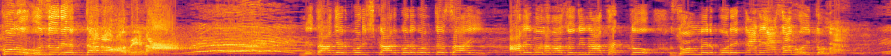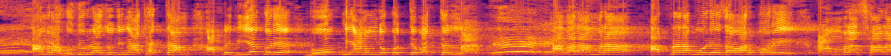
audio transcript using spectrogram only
কোন হুজুরের দ্বারা হবে না। নেতাদের পরিষ্কার করে বলতে চাই আলেম ওলামা যদি না থাকতো, জন্মের পরে কানে আজান হইতো না। আমরা হুজুররা যদি না থাকতাম, আপনি বিয়ে করে ভোগ নিয়ে আনন্দ করতে পারতেন না। আবার আমরা, আপনারা মরে যাওয়ার পরে, আমরা ছাড়া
